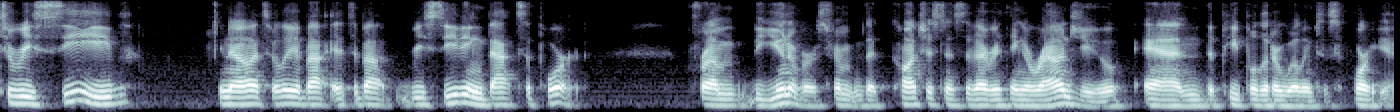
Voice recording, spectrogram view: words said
to receive. You know, it's really about it's about receiving that support from the universe, from the consciousness of everything around you, and the people that are willing to support you.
